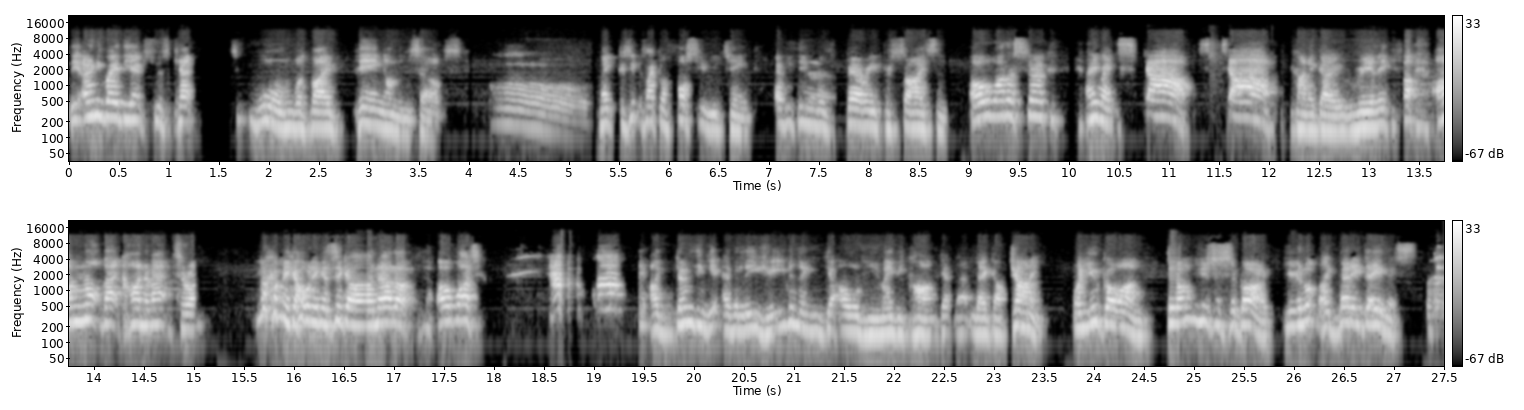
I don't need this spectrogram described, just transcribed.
The only way the extras kept warm was by peeing on themselves. Oh. Because it was like a Fosse routine. Everything was very precise and oh, what a circus. Went, stop, stop. Kind of go, really? But I'm not that kind of actor. Look at me holding a cigar now. Look, oh, what? I don't think it ever leaves you, even though you get old and you maybe can't get that leg up. Johnny, when you go on, don't use a cigar. You look like Bette Davis.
